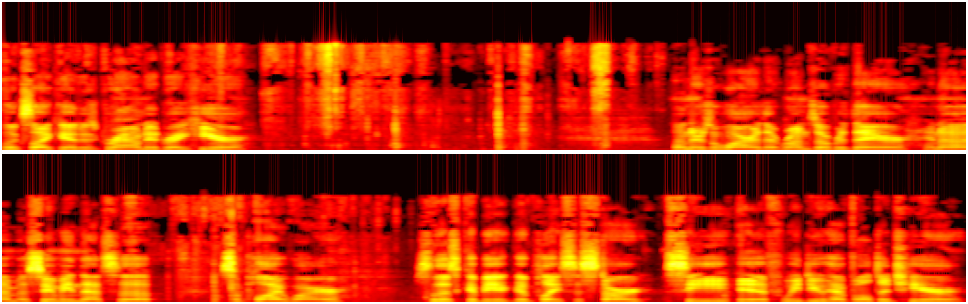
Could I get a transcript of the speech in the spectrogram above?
Looks like it is grounded right here. Then there's a wire that runs over there, and I'm assuming that's a supply wire. So this could be a good place to start, see if we do have voltage here,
